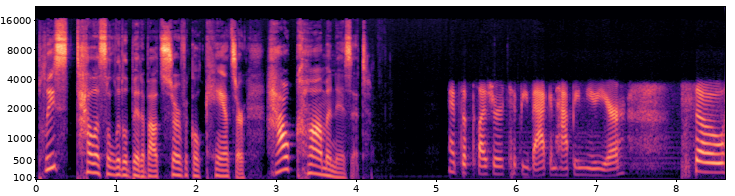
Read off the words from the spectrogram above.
Please tell us a little bit about cervical cancer. How common is it? It's a pleasure to be back and Happy New Year. So,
